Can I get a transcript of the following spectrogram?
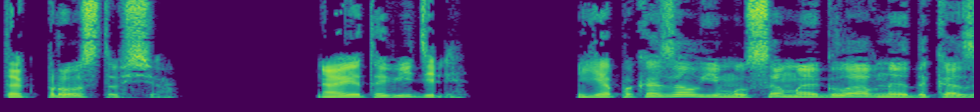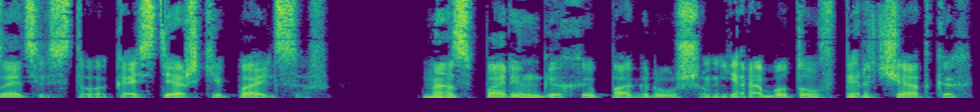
Так просто все. А это видели? Я показал ему самое главное доказательство — костяшки пальцев. На спаррингах и по грушам я работал в перчатках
